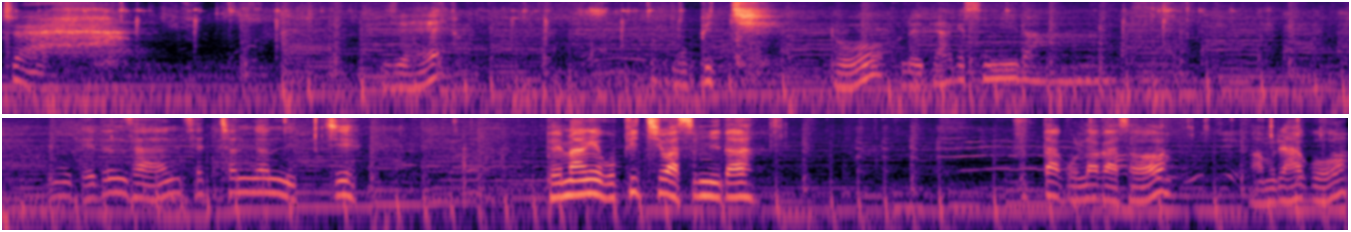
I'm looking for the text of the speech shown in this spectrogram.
자, 이제 목피치로 레디 하겠습니다. 오늘 대든산 새천년 있지 대망의 오피치 왔습니다. 후딱 올라가서 마무리하고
